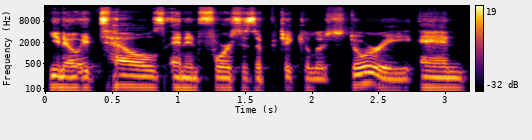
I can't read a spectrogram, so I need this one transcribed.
you know, it tells and enforces a particular story. And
